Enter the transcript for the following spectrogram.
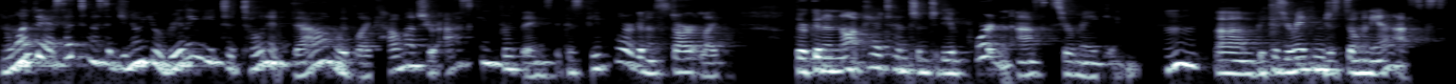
And one day I said to him, I said, you know, you really need to tone it down with like how much you're asking for things because people are going to start like they're going to not pay attention to the important asks you're making mm. um, because you're making just so many asks.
